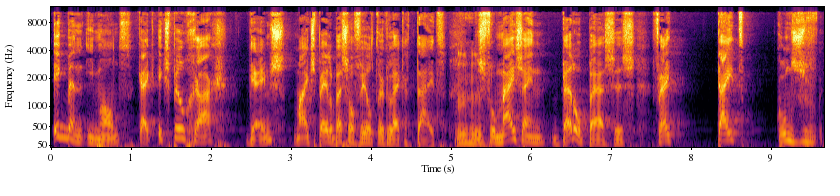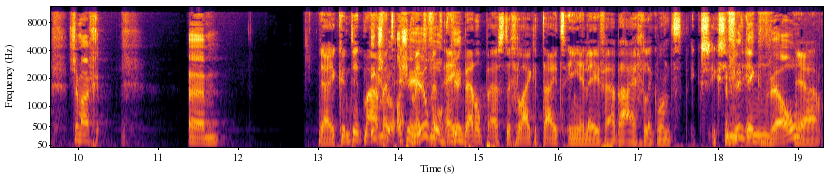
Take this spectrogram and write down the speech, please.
ik ben iemand... Kijk, ik speel graag games, maar ik speel er best wel veel tegelijkertijd. Mm -hmm. Dus voor mij zijn Battle Passes vrij tijd... Zeg maar... Um, ja, je kunt dit maar speel, met, als je met, heel met veel één Battle Pass tegelijkertijd in je leven hebben eigenlijk. Want ik, ik zie vind in... ik wel. Ja.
